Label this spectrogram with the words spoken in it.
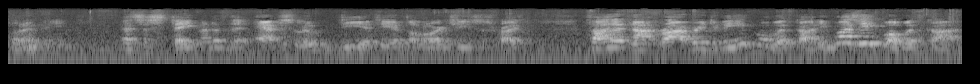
What I mean? That's a statement of the absolute deity of the Lord Jesus Christ. Thought it not robbery to be equal with God. He was equal with God.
